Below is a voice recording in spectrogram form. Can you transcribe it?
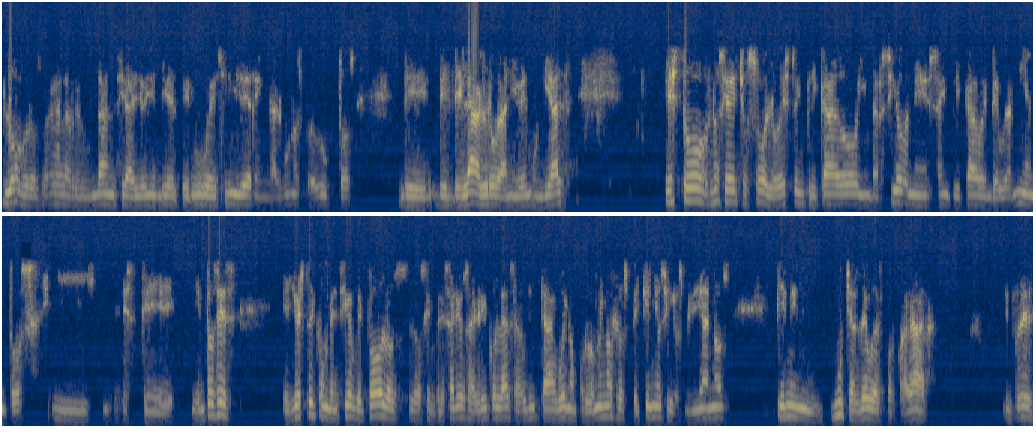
logros, valga la redundancia, y hoy en día el Perú es líder en algunos productos de, del agro a nivel mundial. Esto no se ha hecho solo, esto ha implicado inversiones, ha implicado endeudamientos y este y entonces eh, yo estoy convencido que todos los, los empresarios agrícolas ahorita, bueno, por lo menos los pequeños y los medianos, tienen muchas deudas por pagar. Entonces,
